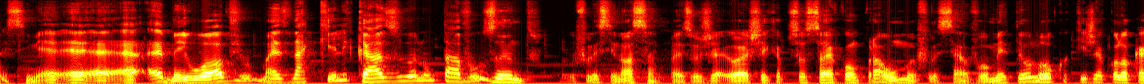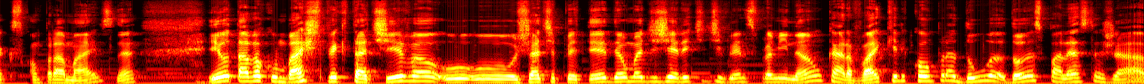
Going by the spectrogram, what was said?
Assim, é, é, é, é, meio óbvio, mas naquele caso eu não estava usando. Eu falei assim, nossa, mas eu, já, eu achei que a pessoa só ia comprar uma. Eu falei assim, ah, vou meter o louco aqui, já colocar que se comprar mais, né? Eu tava com baixa expectativa, o, o ChatGPT deu uma de gerente de vendas para mim, não, cara, vai que ele compra duas, duas palestras já,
